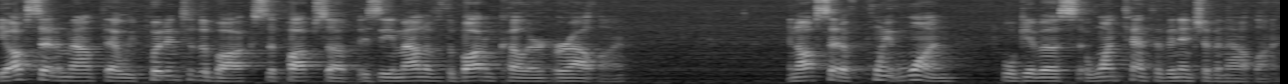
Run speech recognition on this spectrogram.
The offset amount that we put into the box that pops up is the amount of the bottom color or outline. An offset of 0.1 will give us a one-tenth of an inch of an outline.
